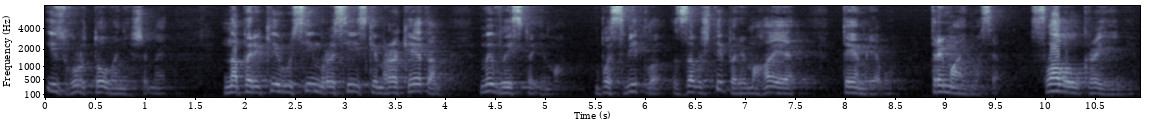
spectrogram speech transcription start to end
і згуртованішими. Наперекір усім російським ракетам ми вистоїмо, бо світло завжди перемагає темряву. Тримаймося! Слава Україні!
